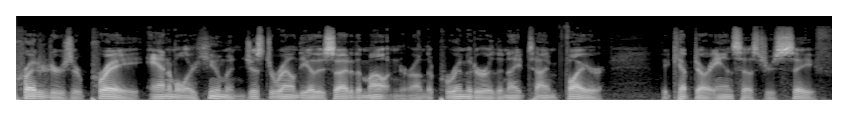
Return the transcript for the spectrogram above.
predators or prey, animal or human, just around the other side of the mountain or on the perimeter of the nighttime fire that kept our ancestors safe.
